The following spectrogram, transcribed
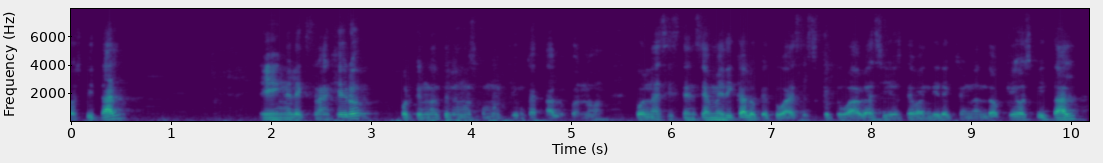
hospital en el extranjero, porque no tenemos como que un catálogo, ¿no? Con la asistencia médica lo que tú haces es que tú hablas y ellos te van direccionando a qué hospital,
